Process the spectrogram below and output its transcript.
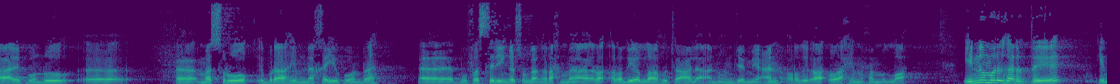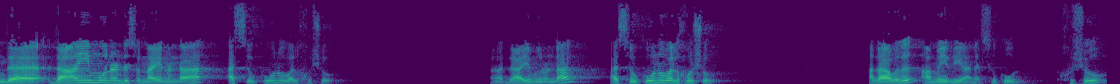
அதே போன்று மஸ்ரூக் இப்ராஹிம் நஹை போன்ற அஹ், சொல்லாங்க. ரஹ்ம ரதி அல்லாஹு தாலா அன்ஹும் ரஹிம் ரஹிமஹமுல்லாஹ் இன்னும் ஒரு கருத்து இந்த தாயிமுன் என்று சொன்னா என்னண்டா? அசுகூனு வல் ஹுஷு தாயிமுன் என்றால் அசுகூனு வல் ஹுஷு அதாவது அமைதியான சுகூன். ஹுஷு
